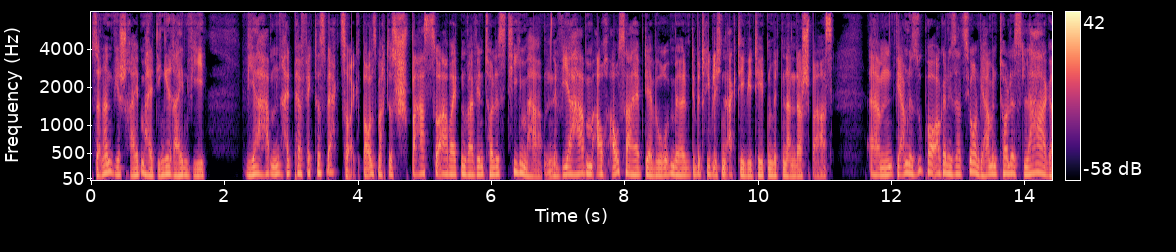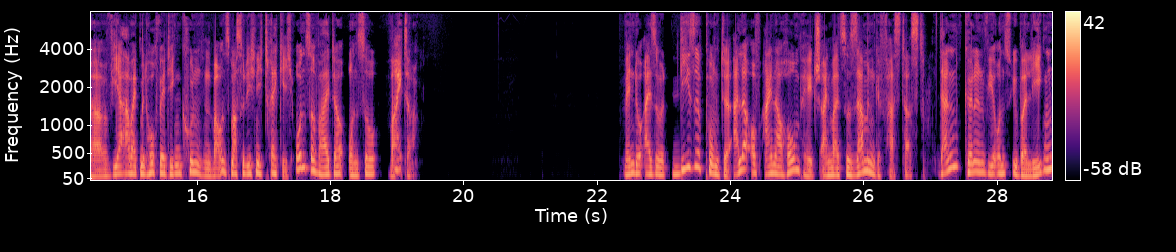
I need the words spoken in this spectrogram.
sondern wir schreiben halt Dinge rein wie wir haben halt perfektes Werkzeug. Bei uns macht es Spaß zu arbeiten, weil wir ein tolles Team haben. Wir haben auch außerhalb der, der betrieblichen Aktivitäten miteinander Spaß. Ähm, wir haben eine super Organisation, wir haben ein tolles Lager, wir arbeiten mit hochwertigen Kunden, bei uns machst du dich nicht dreckig und so weiter und so weiter. Wenn du also diese Punkte alle auf einer Homepage einmal zusammengefasst hast, dann können wir uns überlegen,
